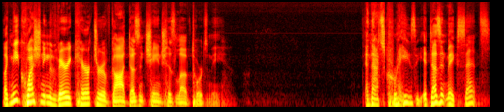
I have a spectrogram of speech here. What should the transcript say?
Like me questioning the very character of God doesn't change His love towards me. And that's crazy. It doesn't make sense.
